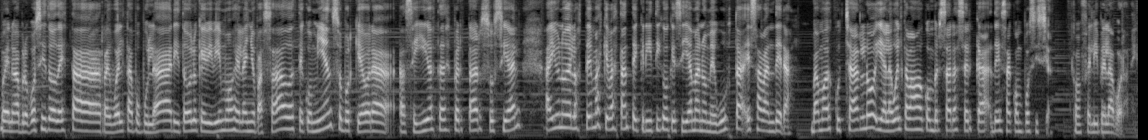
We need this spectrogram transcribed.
Bueno, a propósito de esta revuelta popular y todo lo que vivimos el año pasado, este comienzo, porque ahora ha seguido este despertar social, hay uno de los temas que es bastante crítico que se llama No me gusta esa bandera. Vamos a escucharlo y a la vuelta vamos a conversar acerca de esa composición con Felipe Laborde.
